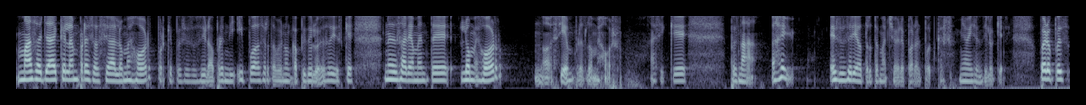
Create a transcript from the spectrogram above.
más allá de que la empresa sea lo mejor, porque pues eso sí lo aprendí y puedo hacer también un capítulo de eso, y es que necesariamente lo mejor no siempre es lo mejor. Así que, pues nada, ay, ese sería otro tema chévere para el podcast. Me avisen si lo quieren. Pero pues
